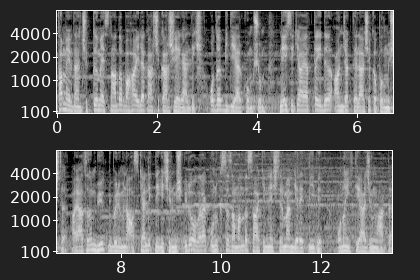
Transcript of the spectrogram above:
Tam evden çıktığım esnada Baha ile karşı karşıya geldik. O da bir diğer komşum. Neyse ki hayattaydı ancak telaşa kapılmıştı. Hayatının büyük bir bölümünü askerlikle geçirmiş biri olarak onu kısa zamanda sakinleştirmem gerekliydi. Ona ihtiyacım vardı.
